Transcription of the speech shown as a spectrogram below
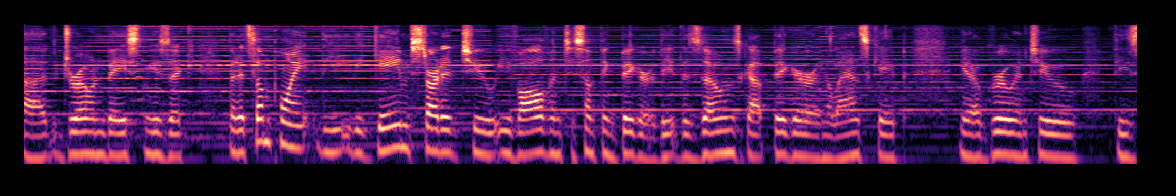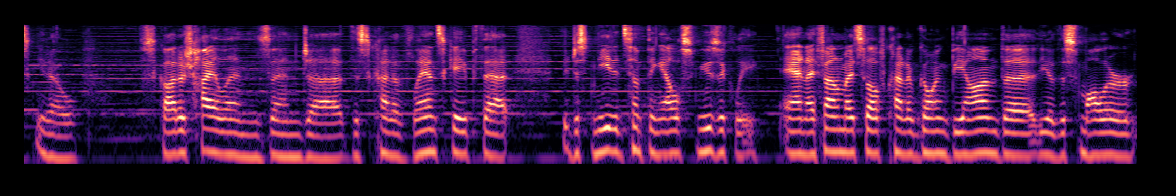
uh, drone-based music, but at some point the the game started to evolve into something bigger. The the zones got bigger and the landscape, you know, grew into these you know Scottish Highlands and uh, this kind of landscape that just needed something else musically. And I found myself kind of going beyond the you know the smaller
